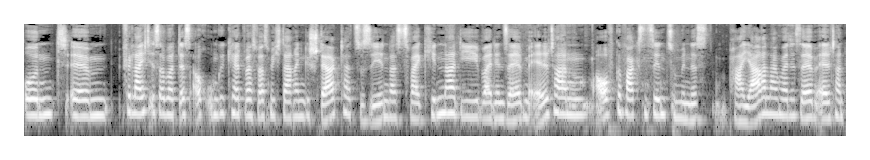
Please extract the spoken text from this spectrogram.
Und ähm, vielleicht ist aber das auch umgekehrt was, was mich darin gestärkt hat, zu sehen, dass zwei Kinder, die bei denselben Eltern aufgewachsen sind, zumindest ein paar Jahre lang bei denselben Eltern,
